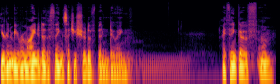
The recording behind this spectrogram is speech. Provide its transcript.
You're going to be reminded of the things that you should have been doing. I think of um,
